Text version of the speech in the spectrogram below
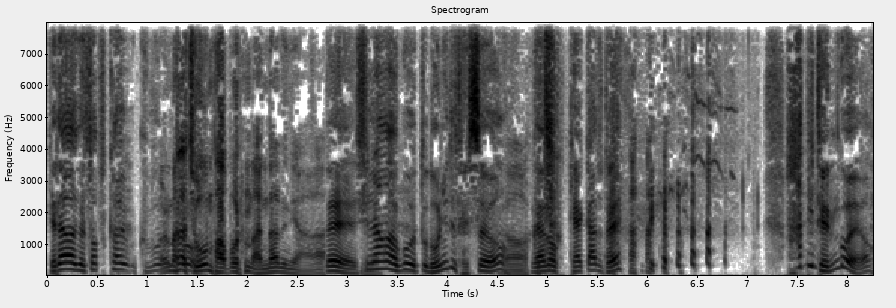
게다가 그 서브스크라이브 그분 얼마나 좋은 바보를 만나느냐. 네, 신랑하고 또 논의도 됐어요. 어, 내가 너개 까도 돼? 합의된 거예요.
